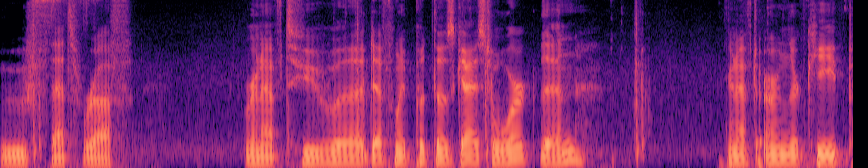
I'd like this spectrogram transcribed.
Oof, that's rough. We're gonna have to uh, definitely put those guys to work, then. We're gonna have to earn their keep.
